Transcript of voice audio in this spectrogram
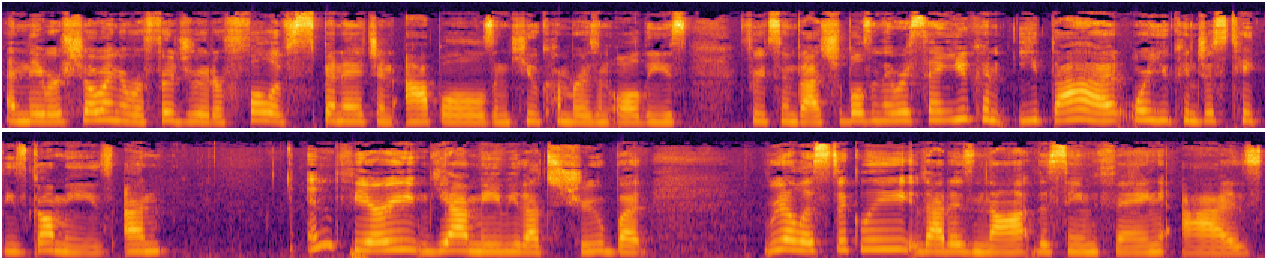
And they were showing a refrigerator full of spinach and apples and cucumbers and all these fruits and vegetables and they were saying you can eat that or you can just take these gummies. And in theory yeah maybe that's true but realistically, that is not the same thing as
